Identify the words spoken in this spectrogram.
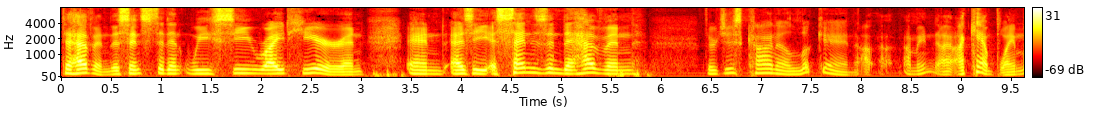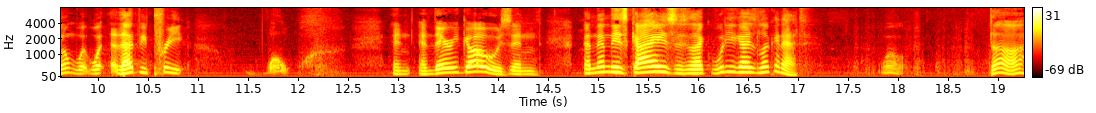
to heaven. This incident we see right here. And, and as he ascends into heaven, they're just kind of looking. I, I mean, I, I, can't blame them. What, what, that'd be pretty. Whoa, and and there he goes, and and then these guys is like, what are you guys looking at? Well, duh.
